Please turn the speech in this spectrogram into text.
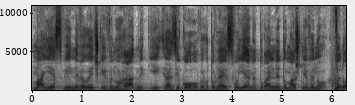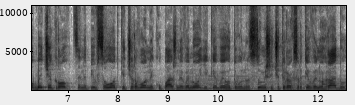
має свій невеличкий виноградник, е, з якого виготовляє своє натуральне домашнє вино. Вино бича кров це напівсолодке червоне купажне вино, яке виготовлено з суміші чотирьох сортів винограду.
